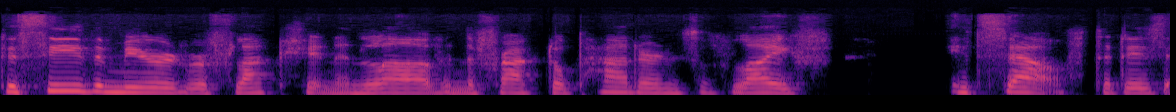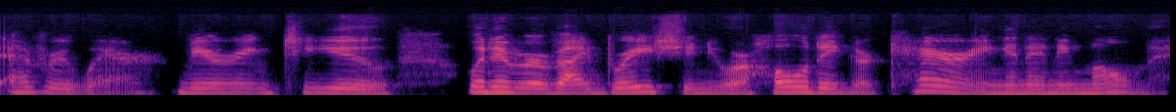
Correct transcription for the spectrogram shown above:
to see the mirrored reflection and love in the fractal patterns of life itself that is everywhere, mirroring to you whatever vibration you are holding or carrying in any moment.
